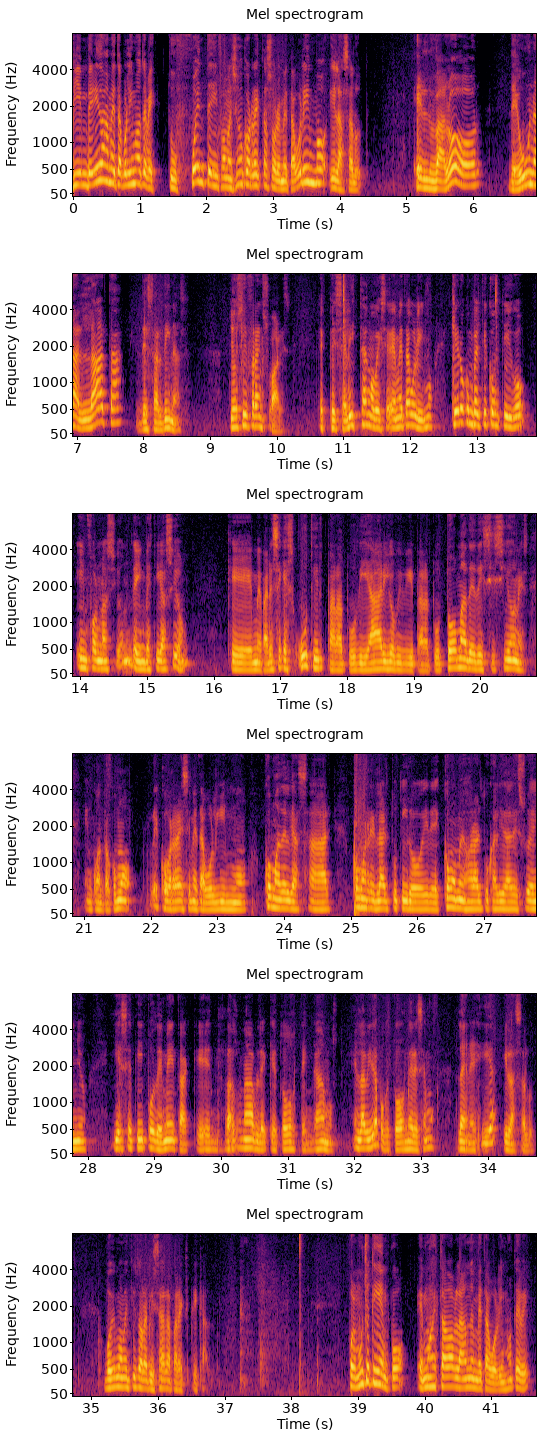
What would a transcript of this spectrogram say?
Bienvenidos a Metabolismo TV, tu fuente de información correcta sobre metabolismo y la salud. El valor de una lata de sardinas. Yo soy Frank Suárez, especialista en obesidad y metabolismo. Quiero compartir contigo información de investigación que me parece que es útil para tu diario vivir, para tu toma de decisiones en cuanto a cómo recobrar ese metabolismo, cómo adelgazar, cómo arreglar tu tiroides, cómo mejorar tu calidad de sueño y ese tipo de meta que es razonable que todos tengamos en la vida porque todos merecemos la energía y la salud. Voy un momentito a la pizarra para explicarlo. Por mucho tiempo hemos estado hablando en Metabolismo TV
